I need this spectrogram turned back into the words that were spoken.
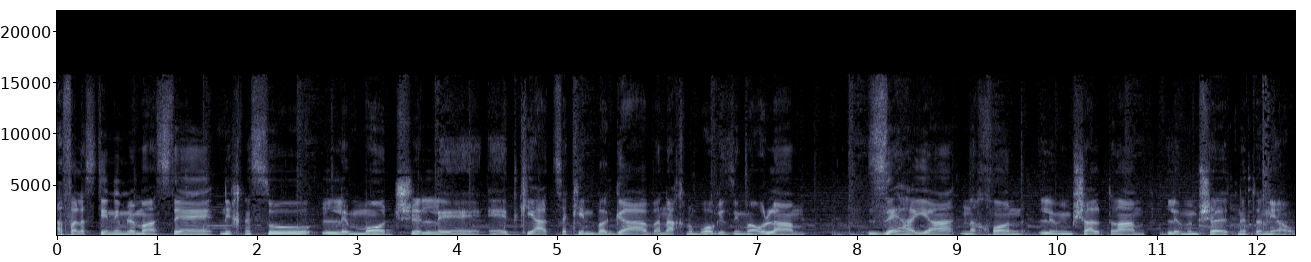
הפלסטינים למעשה נכנסו למוד של uh, uh, תקיעת סכין בגב, אנחנו ברוגז עם העולם. זה היה נכון לממשל טראמפ, לממשלת נתניהו.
